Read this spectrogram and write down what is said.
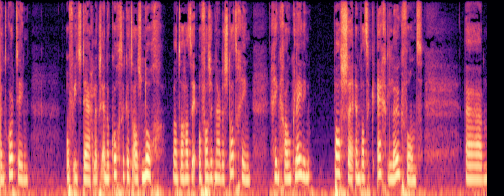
50% korting. Of iets dergelijks. En dan kocht ik het alsnog. Want dan had ik, of als ik naar de stad ging, ging ik gewoon kleding passen. En wat ik echt leuk vond, ehm,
